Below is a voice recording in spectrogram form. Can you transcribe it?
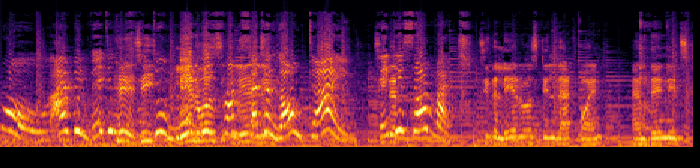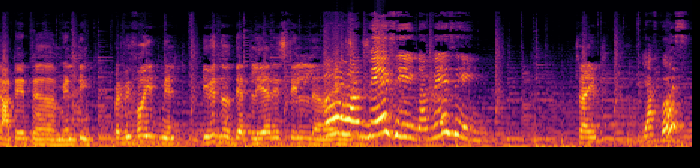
Oh, I've been waiting hey, see, to make was, from layer, such layer. a long time. Thank that, you so much. See, the layer was till that point and then it started uh, melting. But before it melt, even though that layer is still uh, oh exists. amazing amazing try it yeah of course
